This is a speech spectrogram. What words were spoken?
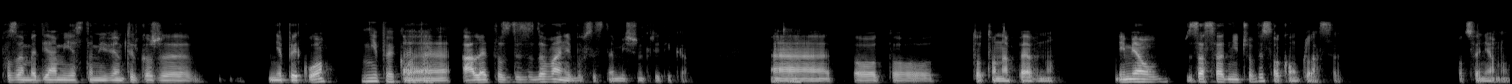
poza mediami jestem i wiem tylko, że nie pykło. Nie pykło, e, tak. Ale to zdecydowanie był system Mission Critical. E, to, to, to, to na pewno. I miał zasadniczo wysoką klasę ocenioną.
